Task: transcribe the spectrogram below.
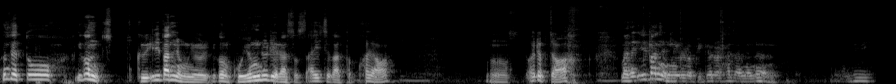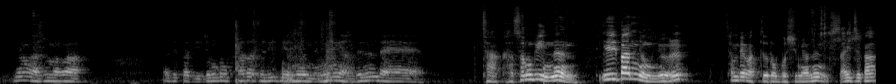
근데 또 이건 그 일반 용률 이건 고용률이라서 사이즈가 더 커요. 음, 어렵죠. 만약 일반 용률로 비교를 하자면은 우리 이영 아줌마가 아직까지 이 정도 받아들이기에는 용량이 안 되는데 자 가성비 있는 일반 용률 300W로 보시면은 사이즈가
